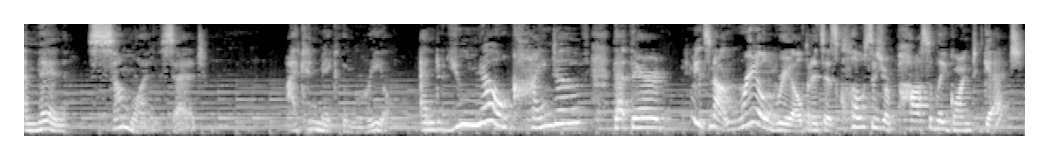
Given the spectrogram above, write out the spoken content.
And then someone said, I can make them real. And you know, kind of, that they're, it's not real, real, but it's as close as you're possibly going to get.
